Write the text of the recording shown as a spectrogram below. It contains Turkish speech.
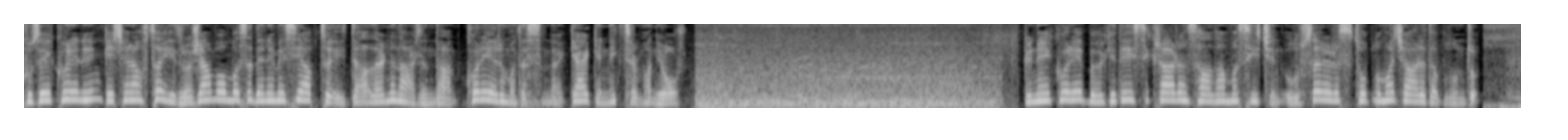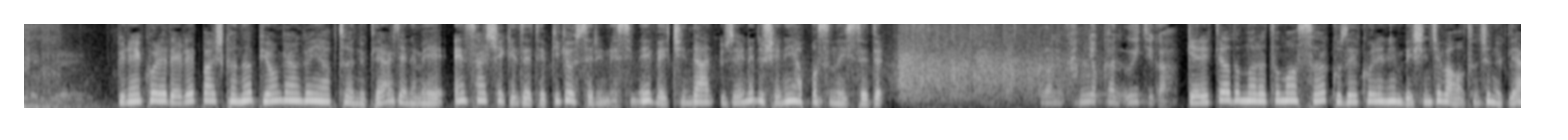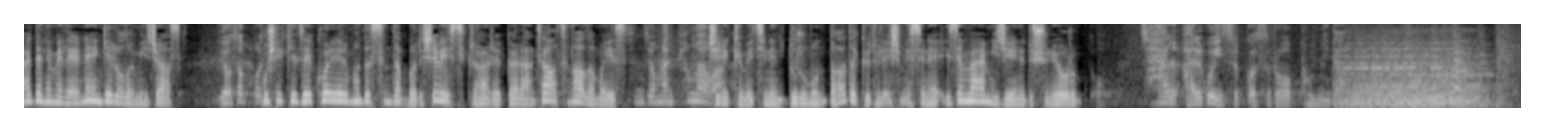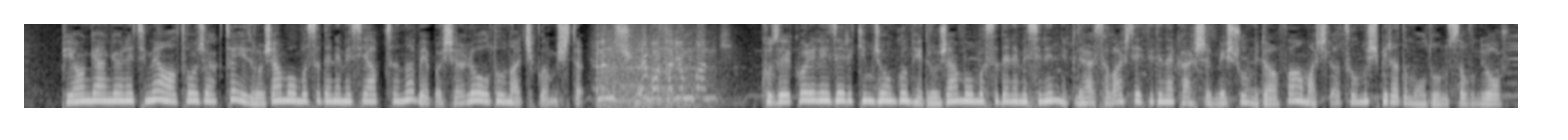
Kuzey Kore'nin geçen hafta hidrojen bombası denemesi yaptığı iddialarının ardından Kore Yarımadası'nda gerginlik tırmanıyor. Güney Kore bölgede istikrarın sağlanması için uluslararası topluma çağrıda bulundu. Güney Kore Devlet Başkanı Pyongyang'ın yaptığı nükleer denemeye en sert şekilde tepki gösterilmesini ve Çin'den üzerine düşeni yapmasını istedi. Gerekli adımlar atılmazsa Kuzey Kore'nin 5. ve 6. nükleer denemelerine engel olamayacağız. Bu şekilde Kore Yarımadası'nda barışı ve istikrarı garanti altına alamayız. Çin hükümetinin durumun daha da kötüleşmesine izin vermeyeceğini düşünüyorum. Pyongyang yönetimi 6 Ocak'ta hidrojen bombası denemesi yaptığını ve başarılı olduğunu açıklamıştı. Kuzey Kore lideri Kim Jong-un hidrojen bombası denemesinin nükleer savaş tehdidine karşı meşru müdafaa amaçlı atılmış bir adım olduğunu savunuyor.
